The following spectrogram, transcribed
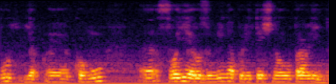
будь-кому е, своє розуміння політичного управління.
